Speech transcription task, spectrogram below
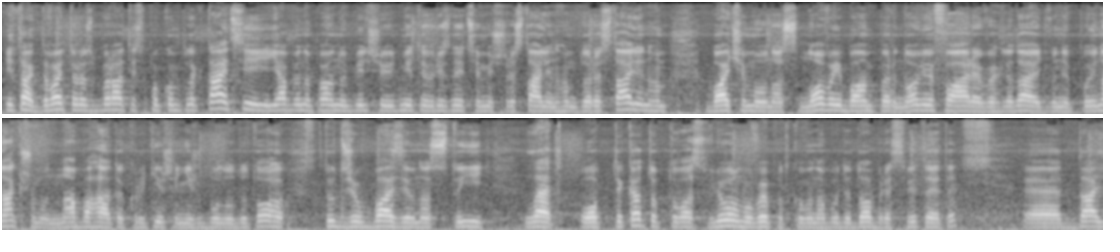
І так, давайте розбиратись по комплектації. Я би напевно більше відмітив різницю між рестайлінгом до рестайлінгом. Бачимо, у нас новий бампер, нові фари. Виглядають вони по-інакшому, набагато крутіше, ніж було до того. Тут же в базі у нас стоїть led оптика, тобто у вас в будь-якому випадку вона буде добре світити. Е, Далі,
